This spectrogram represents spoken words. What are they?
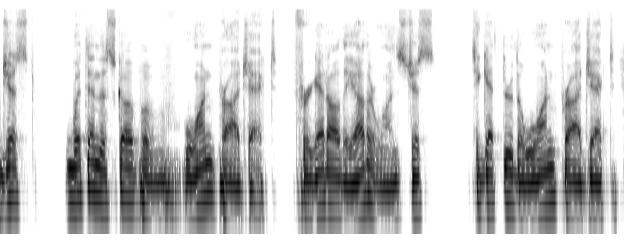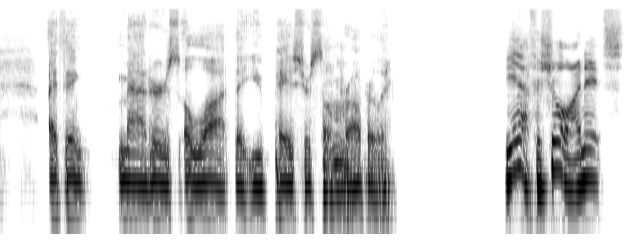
just within the scope of one project, forget all the other ones, just to get through the one project, I think matters a lot that you pace yourself mm-hmm. properly. Yeah, for sure. And it's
